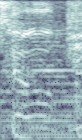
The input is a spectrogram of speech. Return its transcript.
so beautiful.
